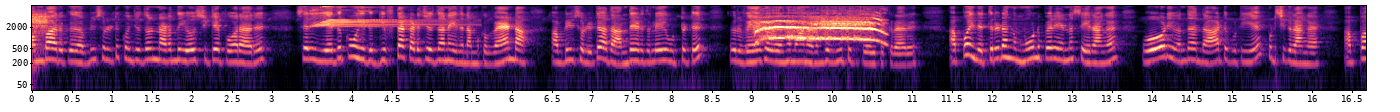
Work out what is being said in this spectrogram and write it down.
வம்பா இருக்குது அப்படின்னு சொல்லிட்டு கொஞ்சம் தூரம் நடந்து யோசிச்சுட்டே போகிறாரு சரி எதுக்கும் இது கிஃப்டாக கிடச்சது தானே? இது நமக்கு வேண்டாம் அப்படின்னு சொல்லிட்டு அதை அந்த இடத்துலையே விட்டுட்டு இவர் வேக வேகமாக நடந்து வீட்டுக்கு போயிட்டுருக்கிறாரு அப்போ இந்த திருடங்க மூணு பேர் என்ன செய்கிறாங்க ஓடி வந்து அந்த ஆட்டுக்குட்டியை பிடிச்சிக்கிறாங்க. அப்பா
